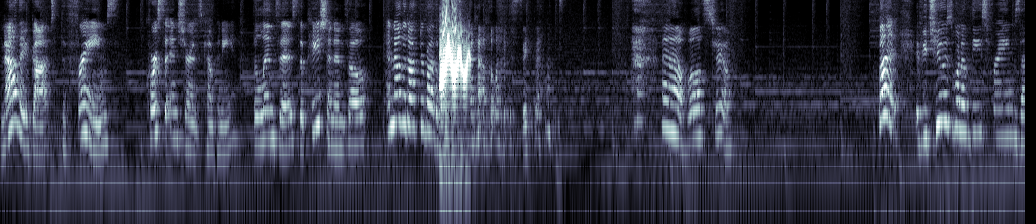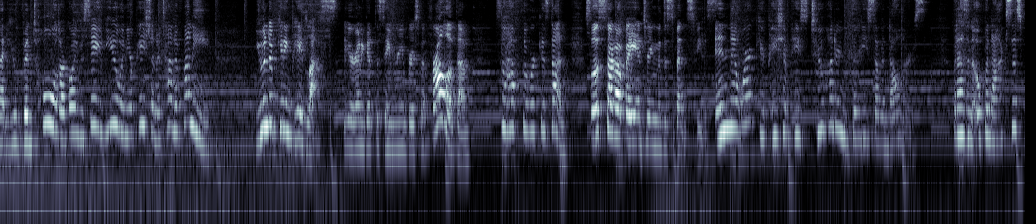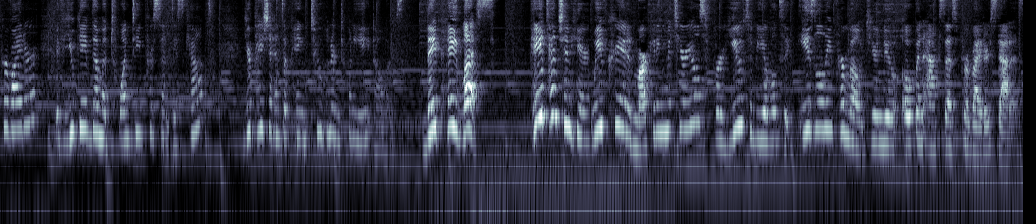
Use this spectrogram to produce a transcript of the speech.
Now they've got the frames, of course the insurance company, the lenses, the patient info, and now the doctor by the I'm not allowed to say that. oh, well, it's true. But if you choose one of these frames that you've been told are going to save you and your patient a ton of money, you end up getting paid less. You're gonna get the same reimbursement for all of them. So half the work is done. So let's start out by entering the dispense fees. In network, your patient pays $237. But as an open access provider, if you gave them a 20% discount, your patient ends up paying $228. They pay less. Pay attention here. We've created marketing materials for you to be able to easily promote your new open access provider status.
